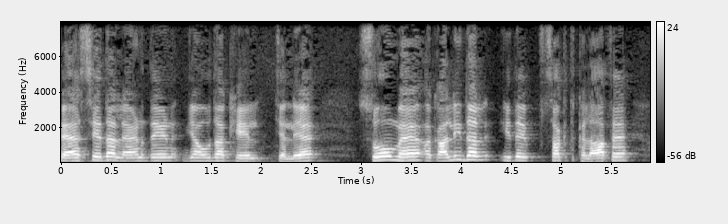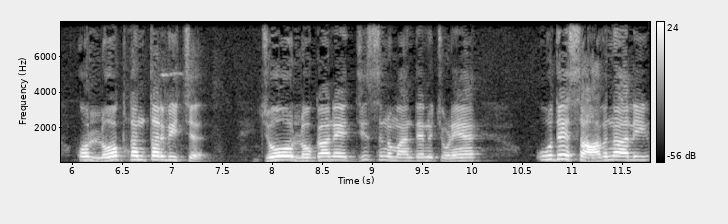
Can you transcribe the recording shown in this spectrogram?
ਪੈਸੇ ਦਾ ਲੈਣ ਦੇਣ ਜਾਂ ਉਹਦਾ ਖੇਲ ਚੱਲਿਆ ਸੋ ਮੈਂ ਅਕਾਲੀ ਦਲ ਇਹਦੇ ਸਖਤ ਖਿਲਾਫ ਹੈ। ਉਹ ਲੋਕਤੰਤਰ ਵਿੱਚ ਜੋ ਲੋਕਾਂ ਨੇ ਜਿਸ ਨੁਮਾਇੰਦੇ ਨੂੰ ਚੁਣਿਆ ਉਹਦੇ ਹਿਸਾਬ ਨਾਲ ਹੀ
